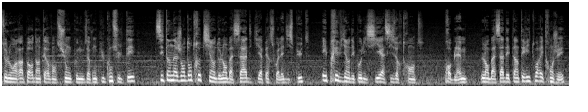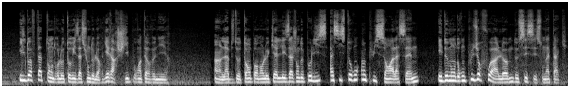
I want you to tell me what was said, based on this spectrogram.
Selon un rapport d'intervention que nous avons pu consulter, c'est un agent d'entretien de l'ambassade qui aperçoit la dispute et prévient des policiers à 6h30. Problème, l'ambassade est un territoire étranger. Ils doivent attendre l'autorisation de leur hiérarchie pour intervenir. Un laps de temps pendant lequel les agents de police assisteront impuissants à la scène et demanderont plusieurs fois à l'homme de cesser son attaque.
